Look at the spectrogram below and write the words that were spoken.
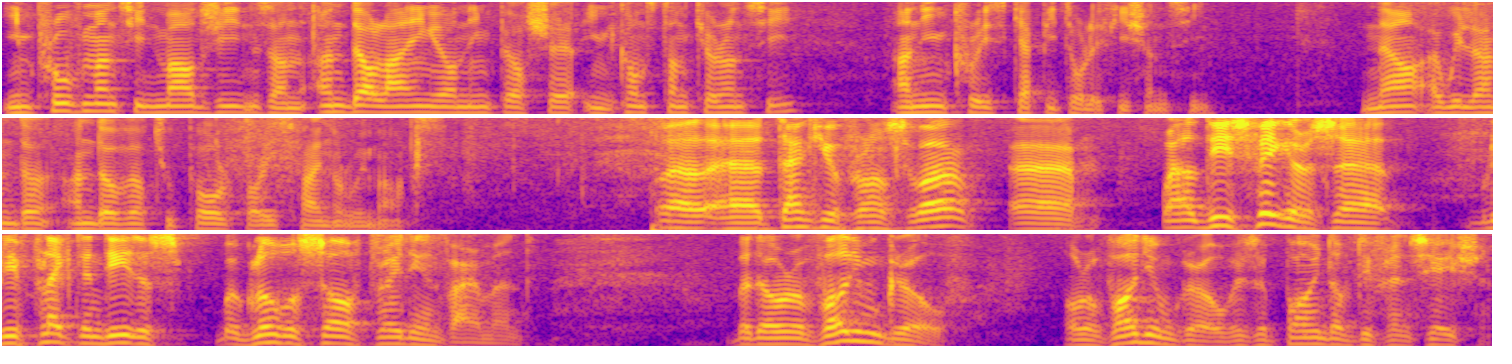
improvements in margins and underlying earning per share in constant currency, and increased capital efficiency. Now I will hand over to Paul for his final remarks. Well, uh, thank you, François. Uh, well, these figures uh, reflect indeed a global soft trading environment. But our volume growth, our volume growth is a point of differentiation.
